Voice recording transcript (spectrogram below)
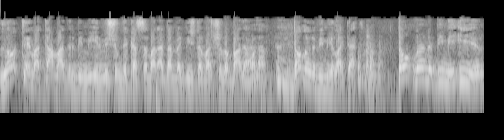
לא תמה תעמד רבי מאיר משום דקסבר אדם מקדיש דבר שלא בא לעולם. Don't learn to be meir like that. Don't learn to be meir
